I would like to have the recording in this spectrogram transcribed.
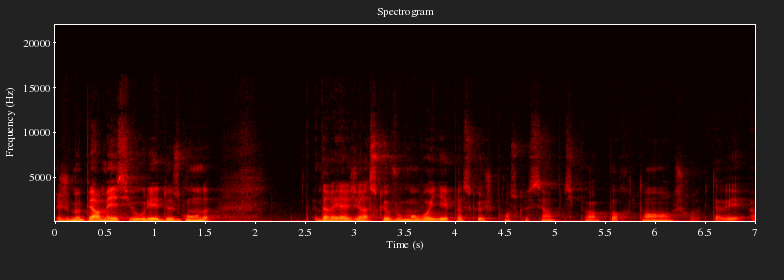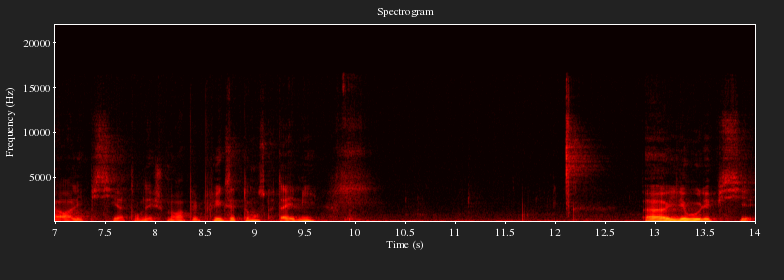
Je me permets, si vous voulez, deux secondes de réagir à ce que vous m'envoyez parce que je pense que c'est un petit peu important. Je crois que tu avais. Alors, l'épicier, attendez, je me rappelle plus exactement ce que tu avais mis. Euh, il est où l'épicier?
